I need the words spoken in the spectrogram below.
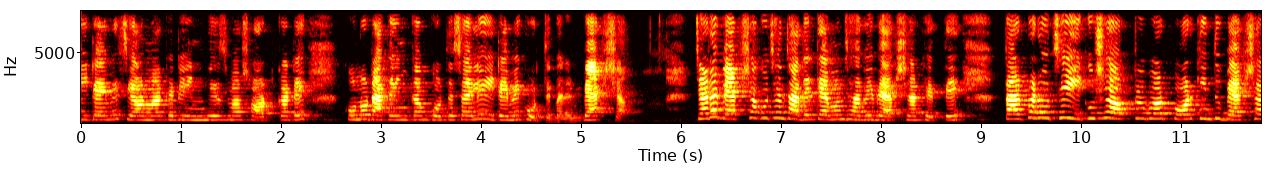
এই টাইমে শেয়ার মার্কেটে ইনভেস্ট বা শর্টকাটে কোনো টাকা ইনকাম করতে চাইলে এই টাইমে করতে পারেন। ব্যবসা। যারা ব্যবসা করছেন, তাদের কেমন যাবে ব্যবসার ক্ষেত্রে? তারপর হচ্ছে একুশে অক্টোবর পর কিন্তু ব্যবসা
